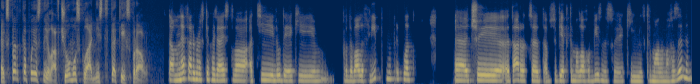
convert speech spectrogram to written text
Експертка пояснила, в чому складність таких справ. Там не фермерські хазяйства, а ті люди, які продавали хліб, наприклад, е, чи е, це там суб'єкти малого бізнесу, які тримали магазини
